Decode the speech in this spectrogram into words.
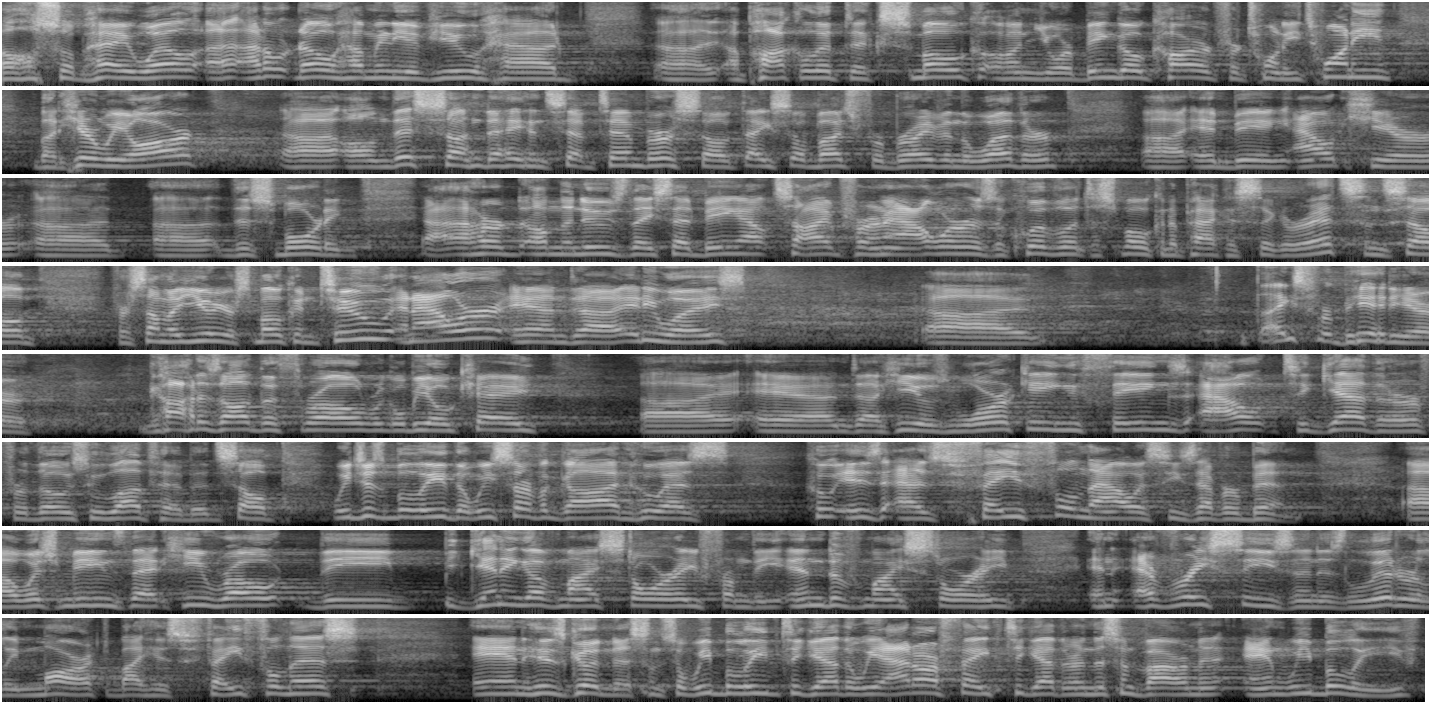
Awesome. Hey, well, I don't know how many of you had uh, apocalyptic smoke on your bingo card for 2020, but here we are uh, on this Sunday in September. So thanks so much for braving the weather. Uh, and being out here uh, uh, this morning. I heard on the news they said being outside for an hour is equivalent to smoking a pack of cigarettes. And so for some of you, you're smoking two an hour. And, uh, anyways, uh, thanks for being here. God is on the throne. We're going to be okay. Uh, and uh, he is working things out together for those who love him. And so we just believe that we serve a God who, has, who is as faithful now as he's ever been. Uh, which means that he wrote the beginning of my story from the end of my story, and every season is literally marked by his faithfulness and his goodness. And so we believe together, we add our faith together in this environment, and we believe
